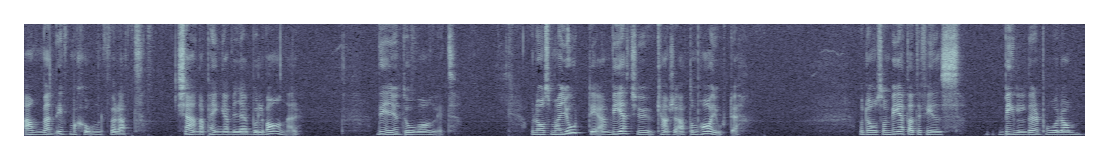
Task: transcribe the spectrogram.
använt information för att tjäna pengar via bulvaner. Det är ju inte ovanligt. Och de som har gjort det vet ju kanske att de har gjort det. Och de som vet att det finns bilder på dem,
